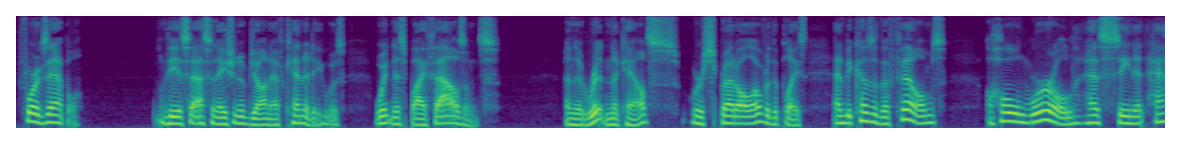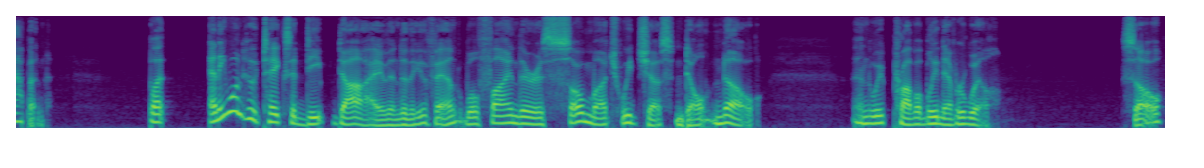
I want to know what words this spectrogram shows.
For example, the assassination of John F. Kennedy was witnessed by thousands, and the written accounts were spread all over the place. And because of the films, a whole world has seen it happen. But anyone who takes a deep dive into the event will find there is so much we just don't know, and we probably never will. So,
